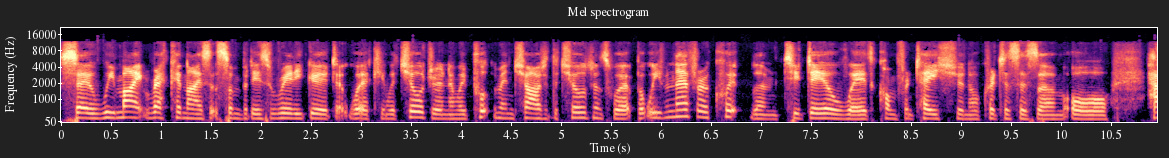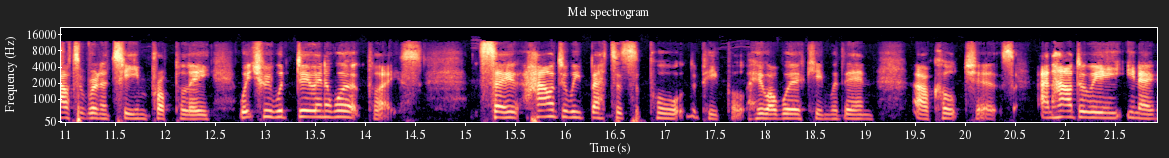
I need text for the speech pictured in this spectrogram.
So we might recognize that somebody's really good at working with children and we put them in charge of the children's work, but we've never equipped them to deal with confrontation or criticism or how to run a team properly, which we would do in a workplace. So, how do we better support the people who are working within our cultures? And how do we, you know,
